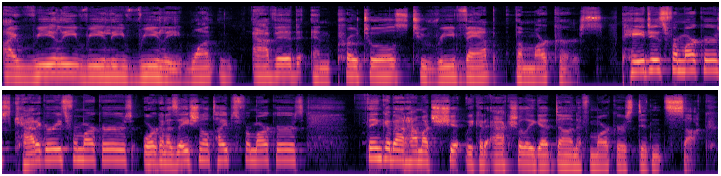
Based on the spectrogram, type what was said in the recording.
I really, really, really want Avid and Pro Tools to revamp the markers. Pages for markers, categories for markers, organizational types for markers. Think about how much shit we could actually get done if markers didn't suck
